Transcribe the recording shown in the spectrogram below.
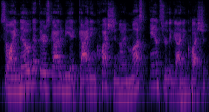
so I know that there's got to be a guiding question. And I must answer the guiding question.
